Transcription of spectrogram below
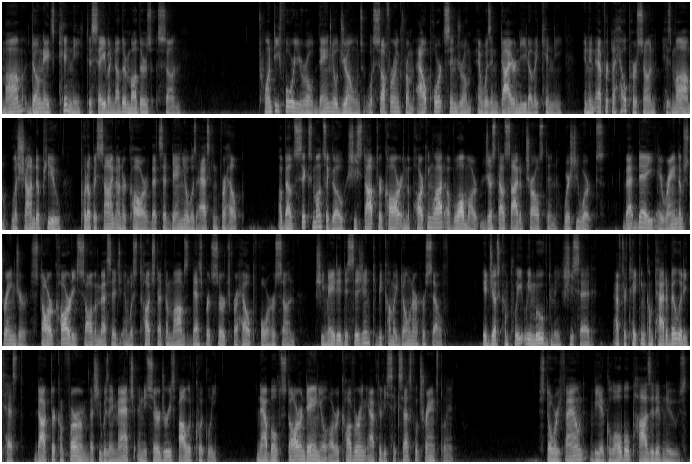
Mom donates kidney to save another mother's son. 24 year old Daniel Jones was suffering from Alport syndrome and was in dire need of a kidney. In an effort to help her son, his mom, LaShonda Pugh, put up a sign on her car that said Daniel was asking for help. About six months ago, she stopped her car in the parking lot of Walmart just outside of Charleston, where she works. That day, a random stranger, Star Carty, saw the message and was touched at the mom's desperate search for help for her son. She made a decision to become a donor herself. It just completely moved me, she said. After taking compatibility tests, doctor confirmed that she was a match and the surgeries followed quickly. Now both Star and Daniel are recovering after the successful transplant. Story found via Global Positive News.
